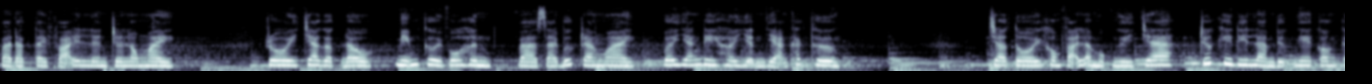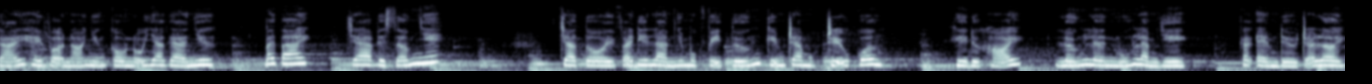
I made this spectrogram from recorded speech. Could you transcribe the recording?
và đặt tay phải lên trên lông mày. Rồi cha gật đầu, mỉm cười vô hình và sai bước ra ngoài với dáng đi hơi dịnh dạng khác thường. Cha tôi không phải là một người cha trước khi đi làm được nghe con cái hay vợ nói những câu nổi da gà như Bye bye, cha về sớm nhé. Cha tôi phải đi làm như một vị tướng kiểm tra một triệu quân. Khi được hỏi lớn lên muốn làm gì, các em đều trả lời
